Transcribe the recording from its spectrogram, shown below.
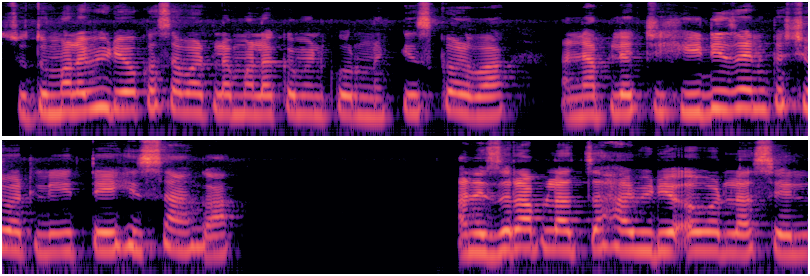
सो तुम्हाला व्हिडिओ कसा वाटला मला कमेंट करून नक्कीच कळवा आणि आपल्याची ही डिझाईन कशी वाटली तेही सांगा. आणि जर आपला आजचा हा व्हिडिओ आवडला असेल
